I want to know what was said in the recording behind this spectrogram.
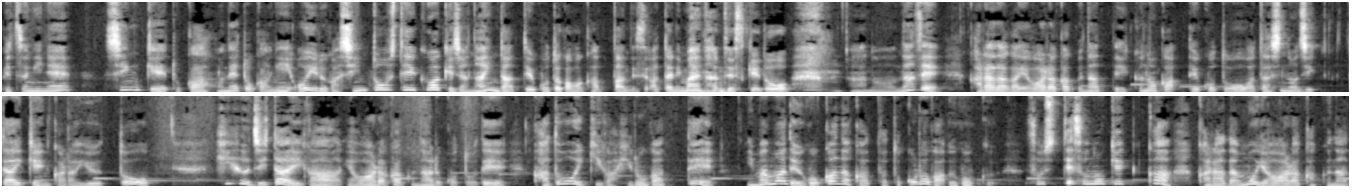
別にね神経とか骨とかにオイルが浸透していくわけじゃないんだっていうことが分かったんですよ。当たり前なんですけどあのなぜ体が柔らかくなっていくのかっていうことを私の実体験から言うと皮膚自体が柔らかくなることで可動域が広がって今まで動かなかったところが動く。そしてその結果体も柔らかくなっ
